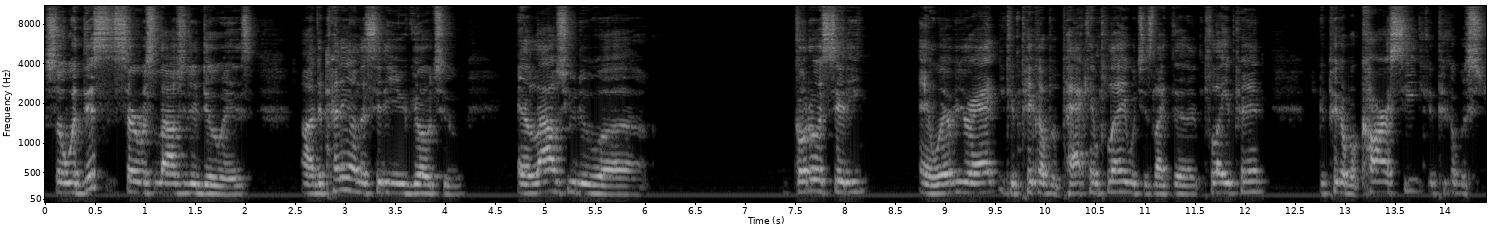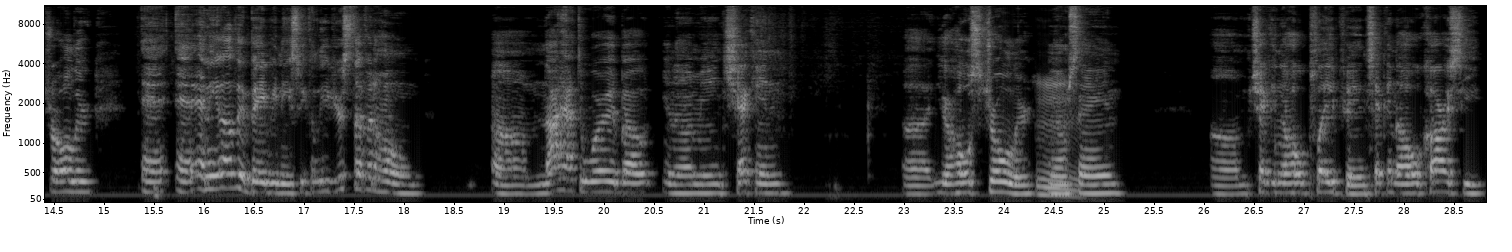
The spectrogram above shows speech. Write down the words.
So what this service allows you to do is, uh, depending on the city you go to, it allows you to uh, go to a city, and wherever you're at, you can pick up a pack and play, which is like the playpen. You can pick up a car seat. You can pick up a stroller, and, and any other baby needs. So you can leave your stuff at home, um, not have to worry about you know what I mean checking uh, your whole stroller. You know what I'm Mm. saying? um, checking the whole playpen, checking the whole car seat,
